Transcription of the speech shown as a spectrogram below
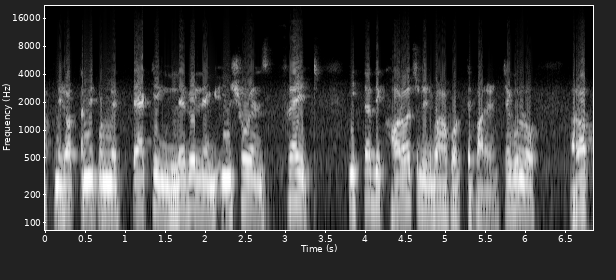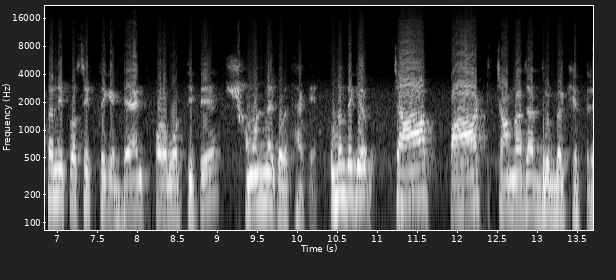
আপনি রপ্তানি পণ্যের প্যাকিং লেবেলিং ইন্স্যুরেন্স ফ্রেট ইত্যাদি খরচ নির্বাহ করতে পারেন, যেগুলো রপ্তানি প্রসিড থেকে ব্যাংক পরবর্তীতে সমন্বয় করে থাকে। অন্যদিকে চা, পাট, চামড়াজাত দ্রব্যের ক্ষেত্রে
